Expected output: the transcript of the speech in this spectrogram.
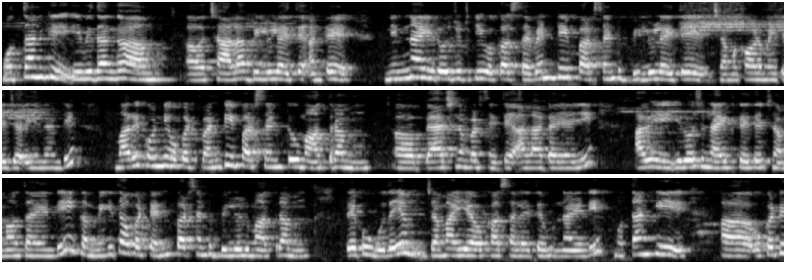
మొత్తానికి ఈ విధంగా చాలా బిల్లులు అయితే అంటే నిన్న ఈ రోజుకి ఒక సెవెంటీ పర్సెంట్ బిల్లులు అయితే జమ కావడం అయితే జరిగిందండి. మరికొన్ని ఒక ట్వంటీ పర్సెంట్ మాత్రం బ్యాచ్ నెంబర్స్ అయితే అలాట్ అయ్యాయి. అవి ఈరోజు నైట్కి అయితే జమ అవుతాయండి. ఇంకా మిగతా ఒక టెన్ పర్సెంట్ బిల్లులు మాత్రం రేపు ఉదయం జమ అయ్యే అవకాశాలు అయితే ఉన్నాయండి. మొత్తానికి ఒకటి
